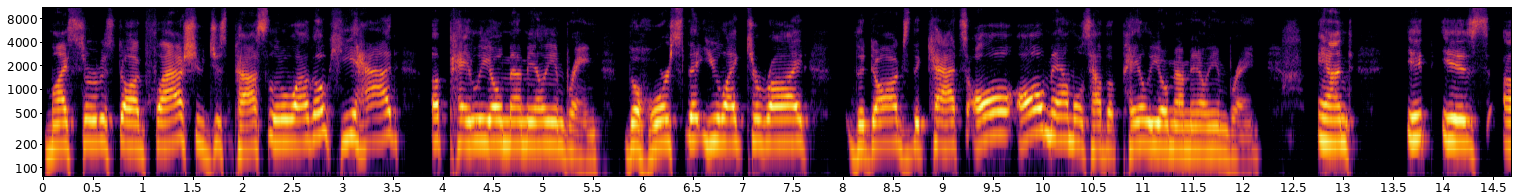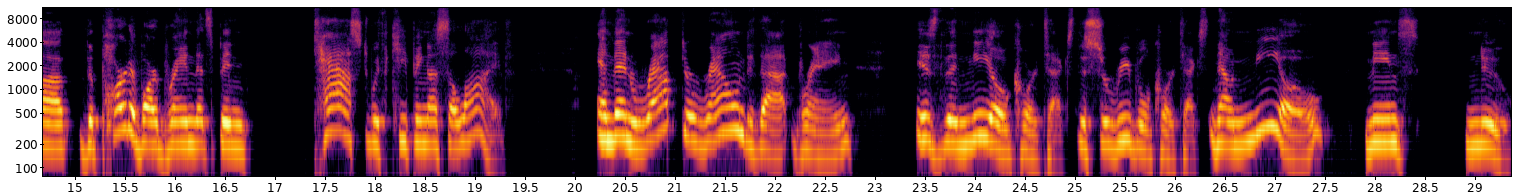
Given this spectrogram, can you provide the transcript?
My service dog Flash, who just passed a little while ago, he had a paleo mammalian brain. The horse that you like to ride, the dogs, the cats, all, all mammals have a paleo mammalian brain. And it is uh, the part of our brain that's been tasked with keeping us alive. And then wrapped around that brain is the neocortex, the cerebral cortex. Now, neo means new,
